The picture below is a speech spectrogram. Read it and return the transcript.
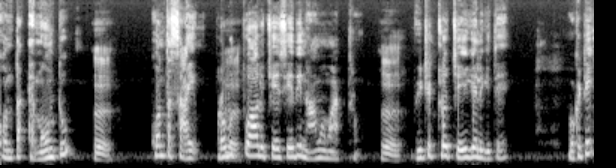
కొంత అమౌంట్ కొంత సాయం. ప్రభుత్వాలు చేసేది నామమాత్రం. వీటిట్లో చేయగలిగితే ఒకటి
